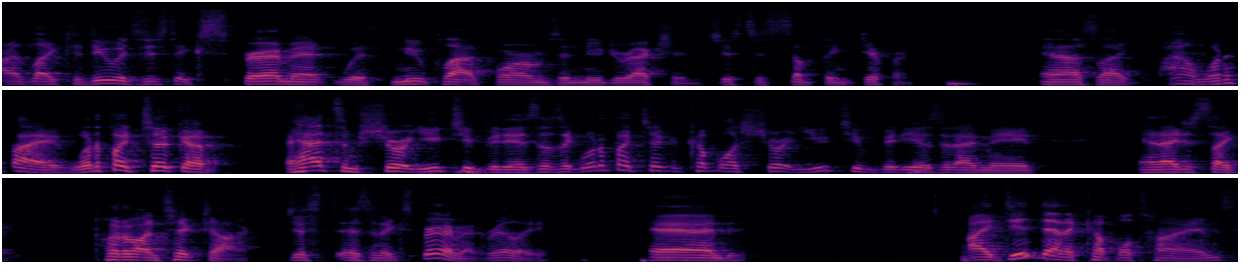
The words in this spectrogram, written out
I'd like to do is just experiment with new platforms and new directions, just as something different. And I was like, wow, what if I what if I took a I had some short YouTube videos. I was like, what if I took a couple of short YouTube videos that I made and I just like put them on TikTok just as an experiment, really. And I did that a couple times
